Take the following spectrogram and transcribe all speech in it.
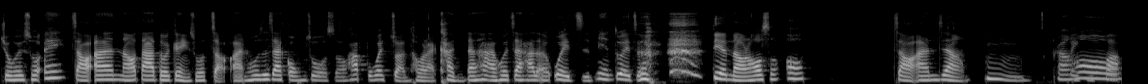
就会说“哎，早安”，然后大家都会跟你说早安，或是在工作的时候，他不会转头来看你，但他还会在他的位置面对着 电脑，然后说“哦，早安”这样。嗯，然后。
